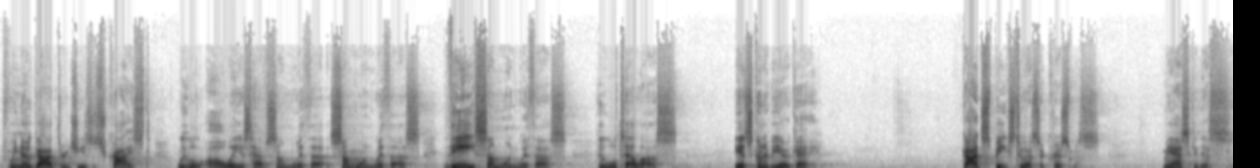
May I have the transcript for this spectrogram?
if we know God through Jesus Christ, we will always have some with us, someone with us, the someone with us, who will tell us it's going to be okay. God speaks to us at Christmas. Let me ask you this,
